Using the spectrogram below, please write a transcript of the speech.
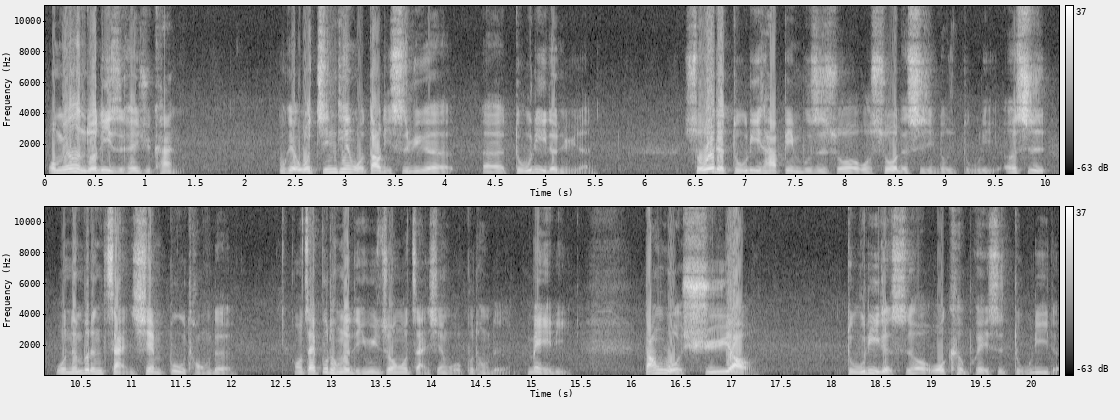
我们有很多例子可以去看。OK，我今天我到底是一个呃独立的女人？所谓的独立，它并不是说我所有的事情都是独立，而是我能不能展现不同的，我在不同的领域中，我展现我不同的魅力。当我需要。独立的时候，我可不可以是独立的？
